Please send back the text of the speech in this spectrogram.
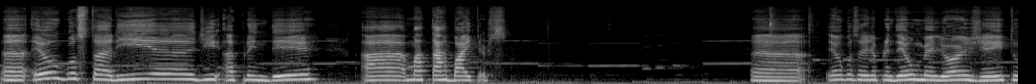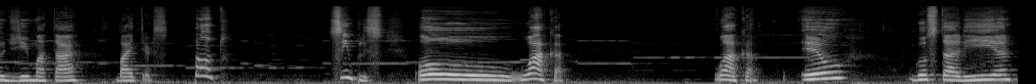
uh, eu gostaria de aprender a matar biters. Uh, eu gostaria de aprender o melhor jeito de matar biters. Pronto. Simples. Ou Waka. Waka, eu gostaria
